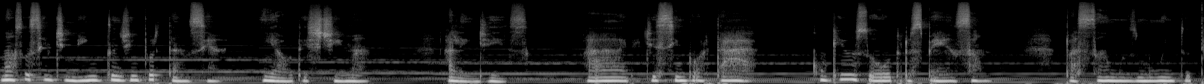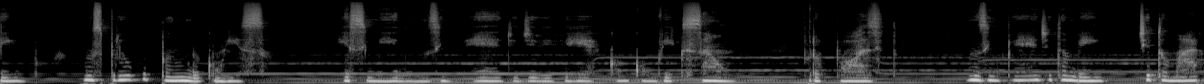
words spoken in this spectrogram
nosso sentimento de importância e autoestima. Além disso, pare de se importar com o que os outros pensam. Passamos muito tempo nos preocupando com isso. Esse medo nos impede de viver com convicção, propósito, nos impede também de tomar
